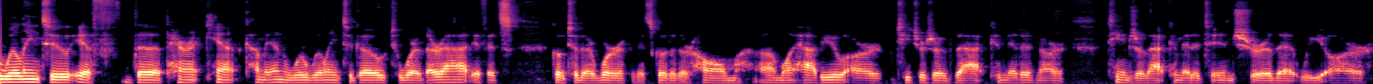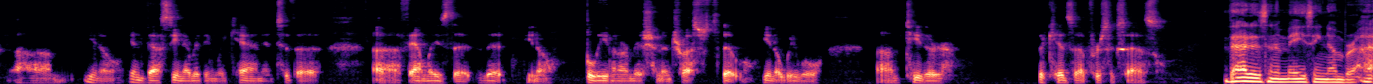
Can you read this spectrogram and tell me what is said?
willing to if the parent can't come in we're willing to go to where they're at if it's go to their work if it's go to their home um, what have you our teachers are that committed and our teams are that committed to ensure that we are um, you know investing everything we can into the uh, families that that you know believe in our mission and trust that you know we will um, tee their the kids up for success that is an amazing number. I,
